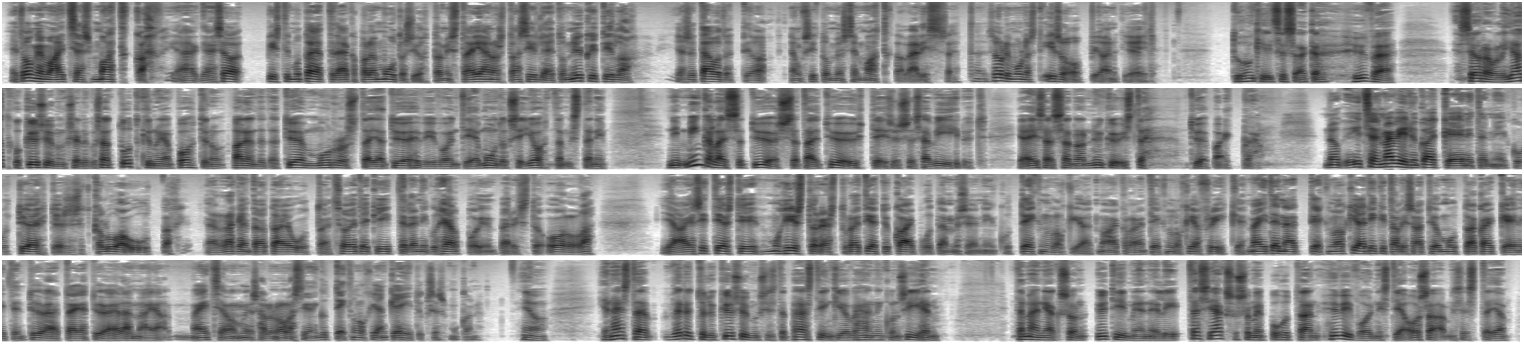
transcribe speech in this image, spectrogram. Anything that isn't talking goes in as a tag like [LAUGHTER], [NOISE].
että ongelma on itse asiassa matka. Ja, ja se pisti mut ajattelemaan aika paljon muutosjohtamista. Ei ainoastaan silleen, että on nykytila ja se tavoitetila, ja sitten on myös se matka välissä. Että se oli mulle iso oppi ainakin eilen. Tuohonkin itse asiassa aika hyvä seuraavalle jatkokysymykselle, kun sä oot tutkinut ja pohtinut paljon tätä työn murrosta ja työhyvinvointia ja muutoksen johtamista, niin, niin minkälaisessa työssä tai työyhteisössä sä viihdyt? Ja ei saa sanoa nykyistä työpaikkaa. No itse asiassa mä viihdyn kaikkein eniten niin kuin työyhteisössä, jotka luo uutta ja rakentaa jotain uutta. Et se on jotenkin itselle niin kuin helppo ympäristö olla – ja, ja sitten tietysti mun historiasta tulee tietty kaipuu tämmöiseen niin kuin teknologiaan, että mä oon aikalainen teknologiafriikki. Mä itse näen, että teknologia ja digitalisaatio muuttaa kaikkein eniten työtä ja työelämää ja mä itse olen myös halunnut olla siinä niin kuin teknologian kehityksessä mukana. Joo. Ja näistä veryttelykysymyksistä päästiinkin jo vähän niin kuin siihen tämän jakson ytimeen. Eli tässä jaksossa me puhutaan hyvinvoinnista ja osaamisesta ja –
